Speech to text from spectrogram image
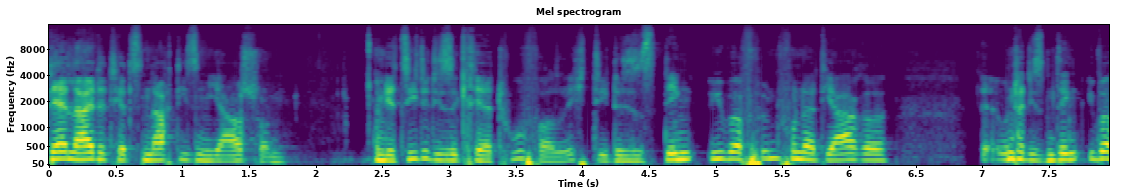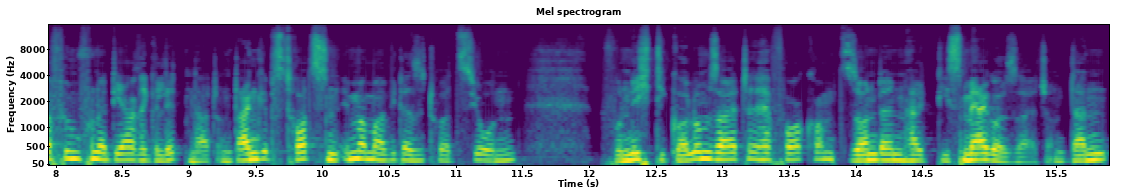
der leidet jetzt nach diesem Jahr schon. Und jetzt sieht er diese Kreatur vor sich, die dieses Ding über 500 Jahre, äh, unter diesem Ding über 500 Jahre gelitten hat. Und dann gibt's trotzdem immer mal wieder Situationen, wo nicht die Gollum-Seite hervorkommt, sondern halt die Smergol-Seite. Und dann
